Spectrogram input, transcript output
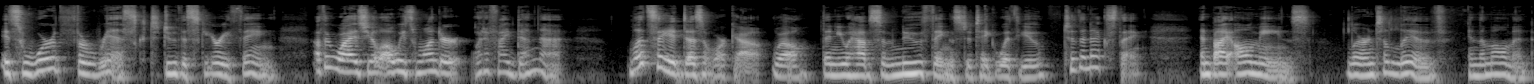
It's worth the risk to do the scary thing. Otherwise, you'll always wonder what if I'd done that? Let's say it doesn't work out. Well, then you have some new things to take with you to the next thing. And by all means, learn to live in the moment.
